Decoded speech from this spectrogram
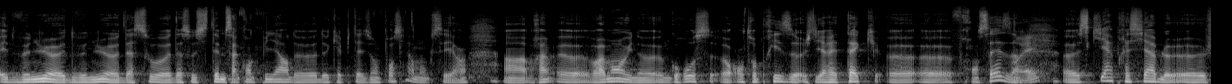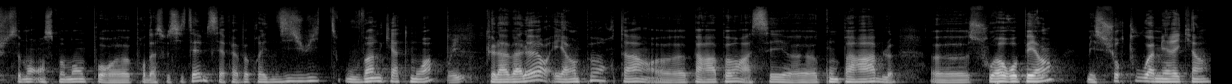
est devenu, est devenu Dassault, Dassault Systèmes 50 milliards de, de capitalisation boursière. Donc c'est un, vraiment une grosse entreprise, je dirais, tech euh, euh, française. Euh, ce qui est appréciable justement en ce moment pour, pour Dassault Systèmes, c'est ça fait à peu près 18 ou 24 mois que la valeur est un peu en retard par rapport à ses comparables, soit européens, mais surtout américain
